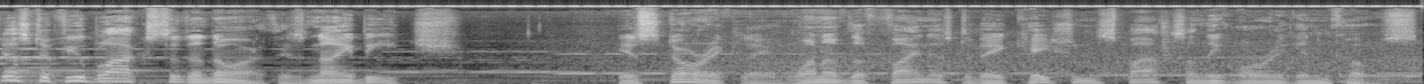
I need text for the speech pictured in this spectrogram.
Just a few blocks to the north is Nye Beach, historically one of the finest vacation spots on the Oregon coast.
